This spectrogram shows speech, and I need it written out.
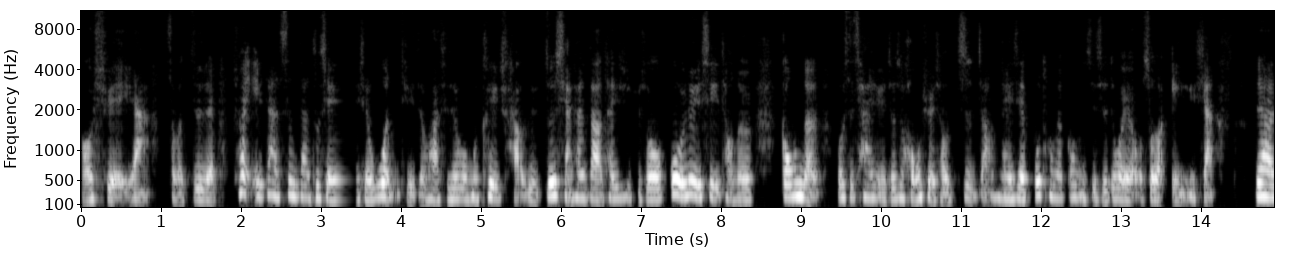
然后血压什么之类。所以一旦肾脏出现一些问题的话，其实我们可以考虑，就是想象到它就是比如说过滤系统的功能，或是参与就是红血球制造那一些不同的功能，其实都会有受到影响。那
